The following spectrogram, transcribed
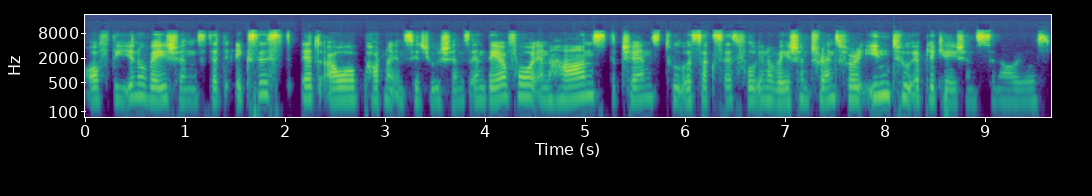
of the innovations that exist at our partner institutions and therefore enhance the chance to a successful innovation transfer into application scenarios.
